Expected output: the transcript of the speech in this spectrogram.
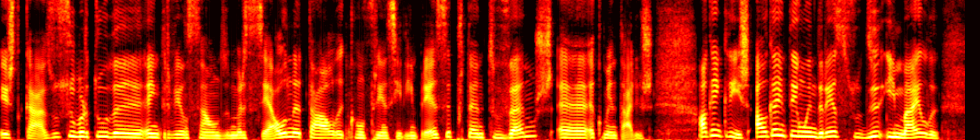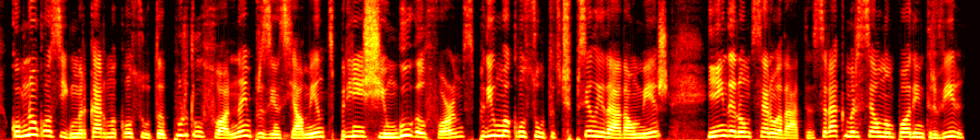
este caso, sobretudo a, intervenção de Marcelo na tal conferência de imprensa, portanto vamos a, a comentários. Alguém que diz, alguém tem um endereço de e-mail? Como não consigo marcar uma consulta por telefone nem presencialmente, preenchi um Google Forms, pedi uma consulta de especialidade há um mês e ainda não me disseram a data. Será que Marcelo não pode intervir?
